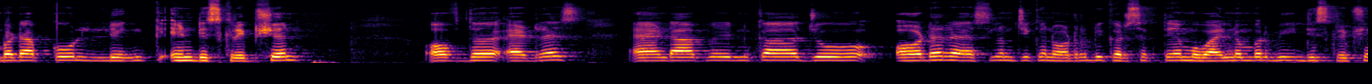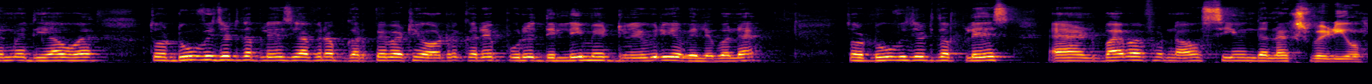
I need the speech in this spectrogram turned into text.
बट आपको link in description of the address and आप इनका जो ऑर्डर है असलम चिकन ऑर्डर भी कर सकते हैं। मोबाइल नंबर भी डिस्क्रिप्शन में दिया हुआ है। तो डू विज़िट द प्लेस या फिर आप घर पे बैठे ऑर्डर करें। पूरे दिल्ली में डिलीवरी अवेलेबल है। so do visit the place and bye bye for now. See you in the next video.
